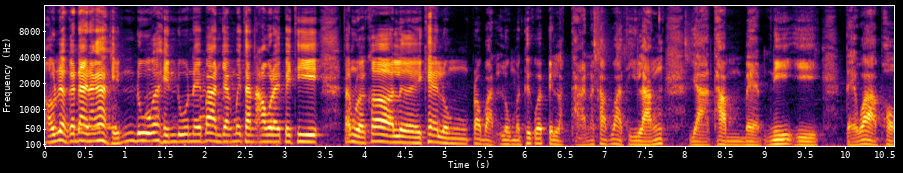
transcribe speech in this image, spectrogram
เอาเรื่องก็ได้นะครับเห็นดูก็เห็นดูในบ้านยังไม่ทันเอาอะไรไปทีตำรวจก็เลยแค่ลงประวัติลงบันทึกไว้เป็นหลักฐานนะครับ ว่าทีหลังอย่าทำแบบนี้อีก แต่ว่าพอ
